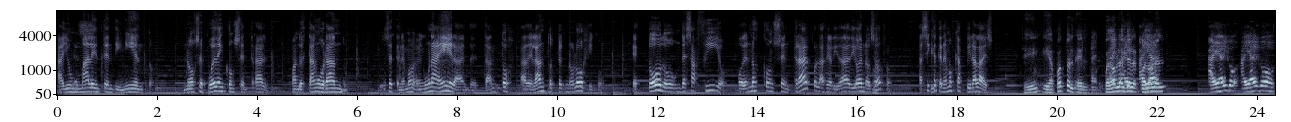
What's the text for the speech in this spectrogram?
hay un mal entendimiento, no se pueden concentrar cuando están orando. Entonces tenemos en una era de tantos adelantos tecnológicos, es todo un desafío podernos concentrar con la realidad de Dios en nosotros. Así que tenemos que aspirar a eso. Sí, y apóstol, puedo hablar de hay, hay algo, hay algo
